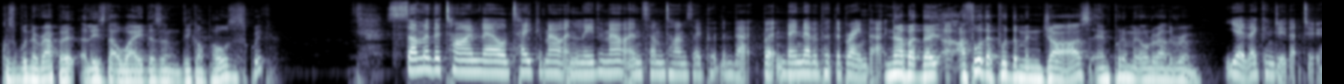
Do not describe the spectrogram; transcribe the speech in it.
Because when they wrap it, at least that way it doesn't decompose as quick. Some of the time they'll take them out and leave them out, and sometimes they put them back, but they never put the brain back. No, but they. I I thought they put them in jars and put them all around the room. Yeah, they can do that too.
